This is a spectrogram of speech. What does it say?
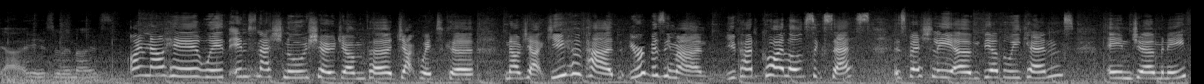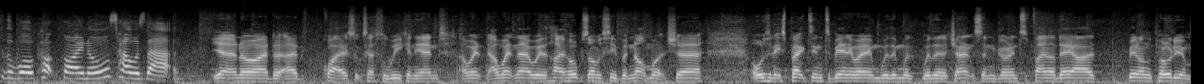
Yeah, he's really nice. I'm now here with international show jumper Jack Whitaker. Now, Jack, you have had, you're a busy man. You've had quite a lot of success, especially um, the other weekend in Germany for the World Cup finals. How was that? Yeah, no, I had, I had quite a successful week in the end. I went, I went there with high hopes, obviously, but not much. Uh, I wasn't expecting to be anywhere within within a chance. And going into the final day, I'd been on the podium.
